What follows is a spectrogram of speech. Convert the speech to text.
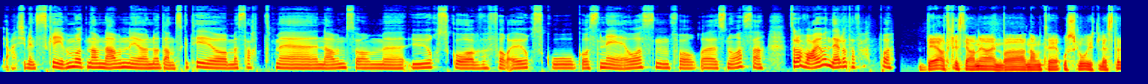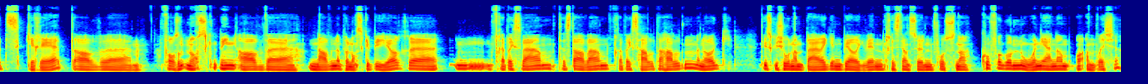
ja, ikke minst skrivemåten av navn gjennom dansketida. vi satt med navn som eh, Urskov for Aurskog og Sneåsen for eh, Snåsa. Så det var jo en del å ta fatt på. Det at Kristiania endra navn til Oslo, utløste et skred av eh, fornorskning av eh, navnet på norske byer. Eh, Fredriksvern til Stavern, Fredrikshall til Halden, men òg diskusjon om Bergen, Bjørgvin, Kristiansund, Fosna. Hvorfor går noen gjennom og andre ikke?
